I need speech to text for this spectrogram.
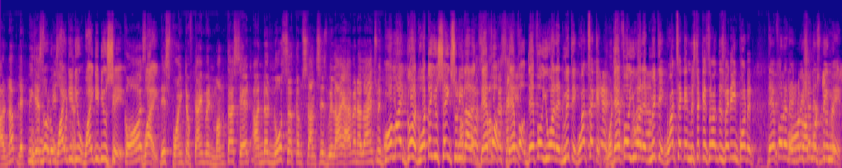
Arnab, let me just No, no, why did you why did you say because why? this point of time when Mamta said under no circumstances will I have an alliance with BJP. Oh my god, what are you saying, Sunila? Therefore, therefore, therefore you are admitting. One second. Yes. Therefore you are admitting. One second, Mr. Kesavan, this is very important. Therefore an admission is being made.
